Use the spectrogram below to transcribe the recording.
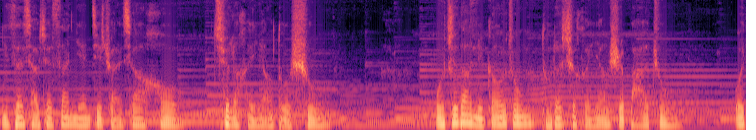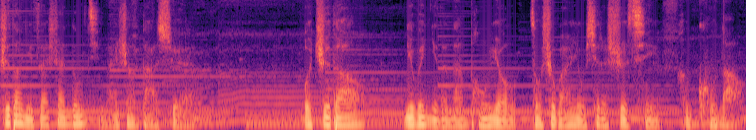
你在小学三年级转校后去了衡阳读书。我知道你高中读的是衡阳市八中。我知道你在山东济南上大学。我知道你为你的男朋友总是玩游戏的事情很苦恼。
